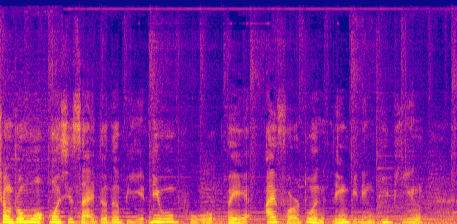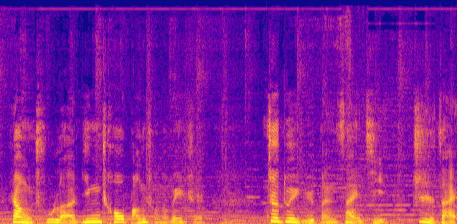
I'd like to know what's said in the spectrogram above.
上周末，莫西塞德德比，利物浦被埃弗尔顿零比零逼平，让出了英超榜首的位置。这对于本赛季志在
